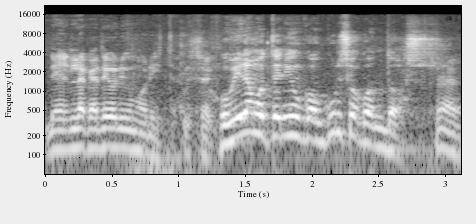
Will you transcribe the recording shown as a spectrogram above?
De en la categoría humorista. Exacto. Hubiéramos tenido un concurso con dos. Claro.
